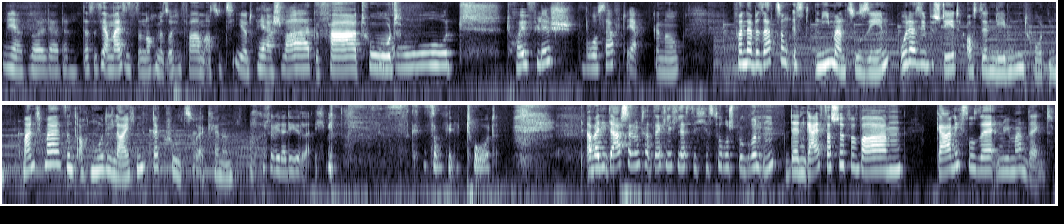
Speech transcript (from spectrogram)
Ja, soll da dann. Das ist ja meistens dann noch mit solchen Farben assoziiert. Ja, schwarz, Gefahr, Tod, rot, teuflisch, boshaft, ja. genau. Von der Besatzung ist niemand zu sehen oder sie besteht aus den lebenden Toten. Manchmal sind auch nur die Leichen der Crew zu erkennen. Oh, schon wieder diese Leichen. so viel Tod. Aber die Darstellung tatsächlich lässt sich historisch begründen, denn Geisterschiffe waren gar nicht so selten, wie man denkt.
